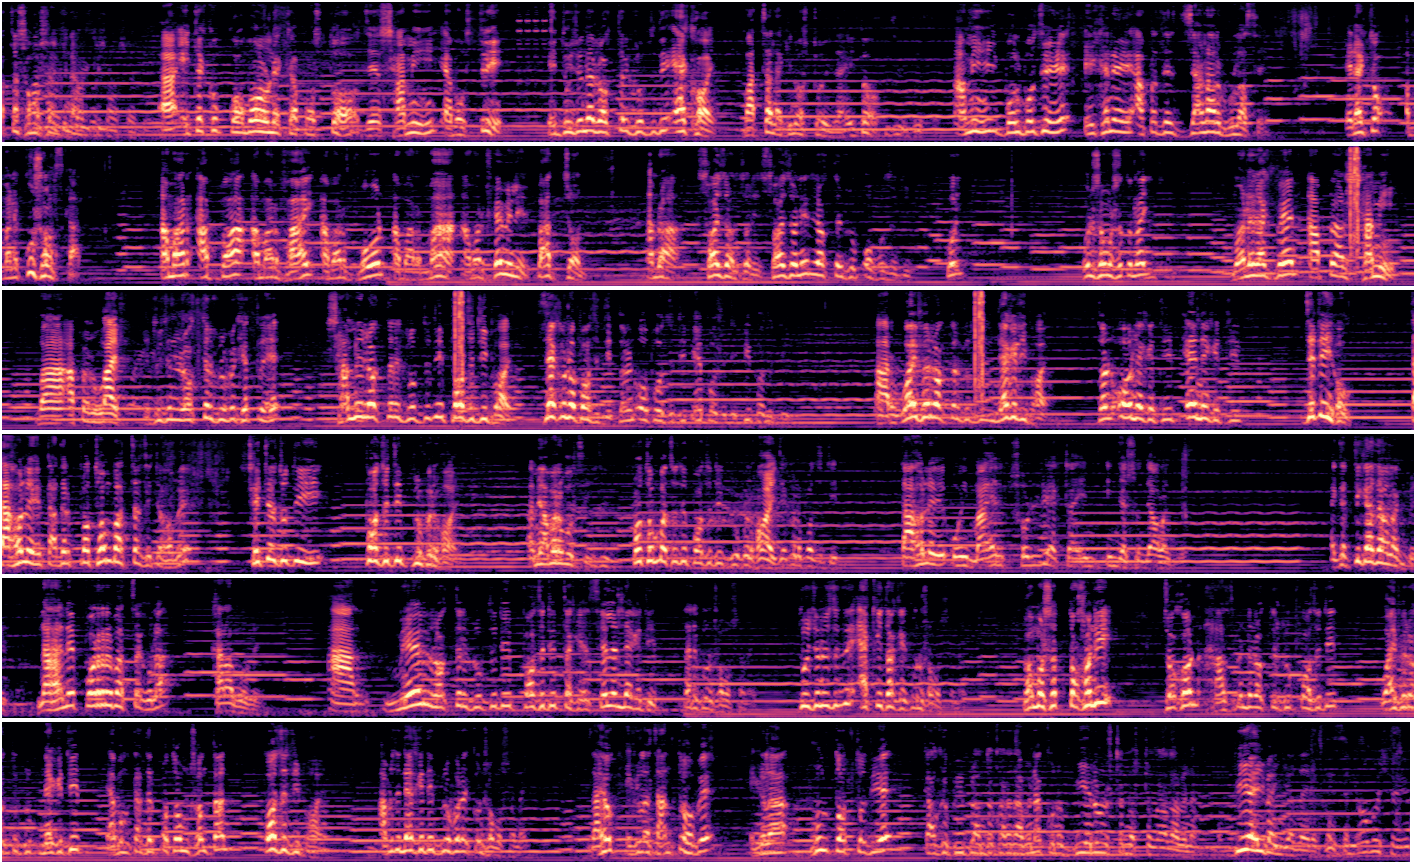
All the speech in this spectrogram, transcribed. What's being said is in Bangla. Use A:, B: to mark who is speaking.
A: বাচ্চার সমস্যা হয় কিনা? এটা খুব কমন একটা প্রশ্ন যে স্বামী এবং স্ত্রী এই দুজনের রক্তের গ্রুপ যদি এক হয় বাচ্চা নাকি নষ্ট হয়ে যায় এই তো? আমি বলব যে এখানে আপনাদের জানার ভুল আছে। এটা একটা মানে কুসংস্কার। আমার আব্বা আমার ভাই আমার বোন আমার মা আমার ফ্যামিলির পাঁচজন আমরা ছয়জন সরি ছয়জনের রক্তের গ্রুপ ও পজিটিভ কই? কোনো সমস্যা তো নাই? মনে রাখবেন আপনার স্বামী বা আপনার ওয়াইফ দুজনের রক্তের গ্রুপের ক্ষেত্রে স্বামীর রক্তের গ্রুপ যদি পজিটিভ হয় যে কোনো পজিটিভ ধরেন O positive A positive B positive আর ওয়াইফের রক্তের গ্রুপ যদি নেগেটিভ হয় ধরেন ও নেগেটিভ এ নেগেটিভ যেটাই হোক তাহলে তাদের প্রথম বাচ্চা যেটা হবে সেটা যদি পজিটিভ গ্রুপের হয় আমি আবারও বলছি প্রথম বাচ্চা যদি পজিটিভ গ্রুপের হয় যে কোনো পজিটিভ তাহলে ওই মায়ের শরীরে একটা ইঞ্জেকশন দেওয়া লাগবে। একটা টিকা দেওয়া লাগবে। না হলে পরের বাচ্চাগুলা খারাপ হবে। আর মেয়ের রক্তের গ্রুপ যদি পজিটিভ থাকে সেলের নেগেটিভ তাহলে কোনো সমস্যা নেই। দুজনের যদি একই থাকে কোনো সমস্যা নেই। সমস্যা তখনই যখন হাজবেন্ডের রক্তের গ্রুপ পজিটিভ ওয়াইফের রক্তের গ্রুপ নেগেটিভ এবং তাদের প্রথম সন্তান পজিটিভ হয়। আমরা যদি নেগেটিভ গ্রুপ গ্রুপের কোনো সমস্যা নাই। যাই হোক এগুলা জানতে হবে। এগুলা ভুল তথ্য দিয়ে কাউকে বিভ্রান্ত করা যাবে না কোনো বিয়ের অনুষ্ঠান নষ্ট করা যাবে না। বিয়েই ভাঙ্গা যায়
B: অবশ্যই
